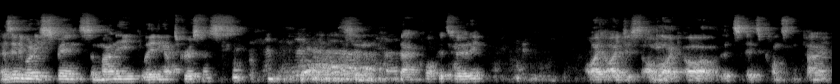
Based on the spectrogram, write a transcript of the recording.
Has anybody spent some money leading up to Christmas? Some back pockets hurting? I, I just, I'm like, oh, it's, it's constant pain.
